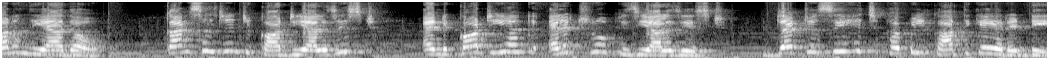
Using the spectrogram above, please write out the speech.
Anand Yadav consultant cardiologist and cardiac electrophysiologist doctor CH Kapil Karthikeya Reddy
